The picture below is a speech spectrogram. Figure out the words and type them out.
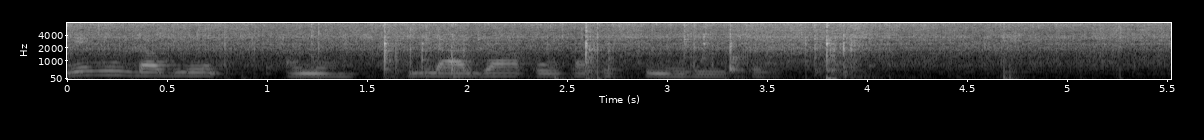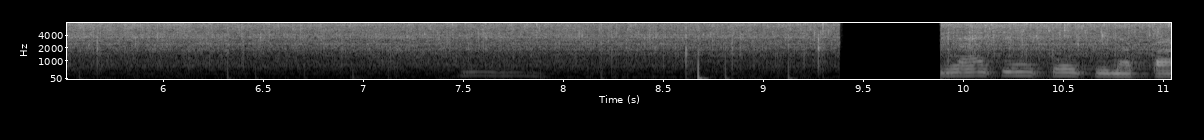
Yan yung baboy na, ano, nilaga ko, tapos pinirito. Hmm. natin itong tinapa.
